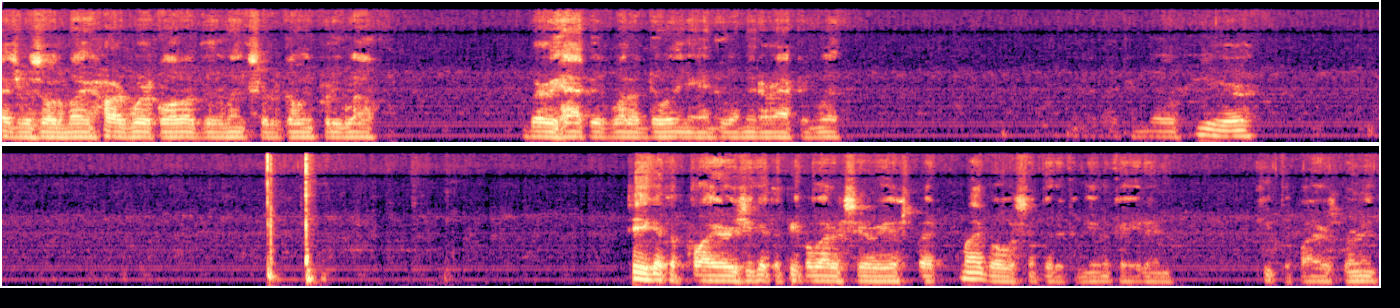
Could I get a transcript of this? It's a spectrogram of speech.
As a result of my hard work, all of the links are going pretty well. Very happy with what I'm doing and who I'm interacting with. And I can go here. So you get the players, you get the people that are serious, but my goal is simply to communicate and keep the fires burning.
